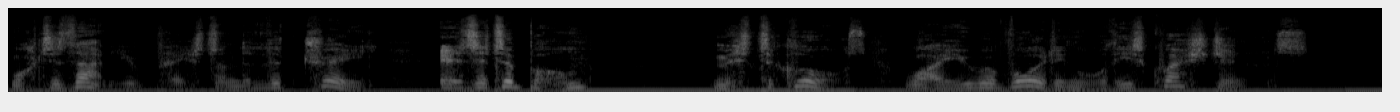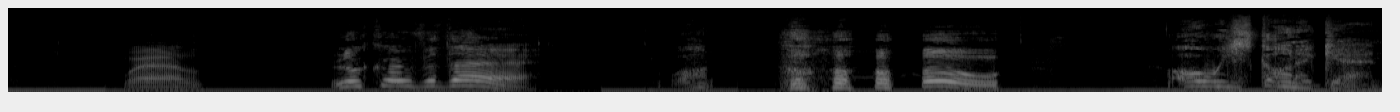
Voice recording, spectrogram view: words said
What is that you've placed under the tree? Is it a bomb? Mr. Claus, why are you avoiding all these questions? Well, look over there. What? Ho ho ho ho! Oh, he's gone again.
